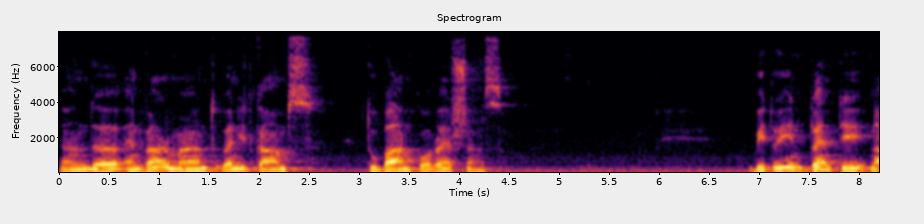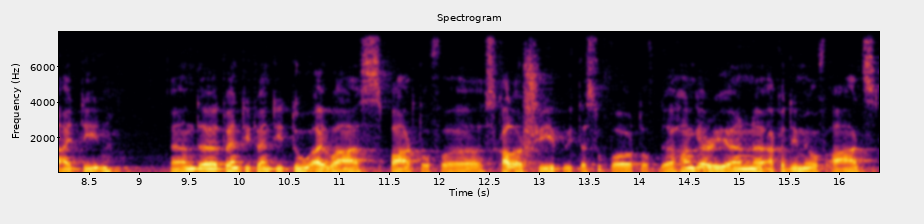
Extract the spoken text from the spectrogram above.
and uh, environment when it comes to barn conversions. Between 2019 and uh, 2022, I was part of a scholarship with the support of the Hungarian Academy of Arts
